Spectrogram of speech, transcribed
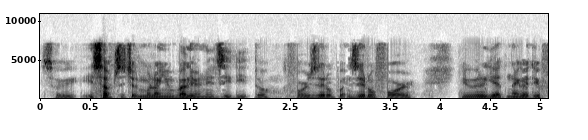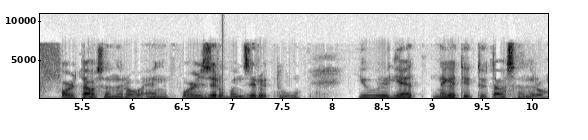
So, i-substitute mo lang yung value ni z dito. For 0.04, you will get negative 4,000 rho. And for 0.02, you will get negative 2,000 rho.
